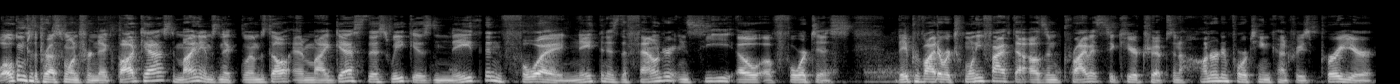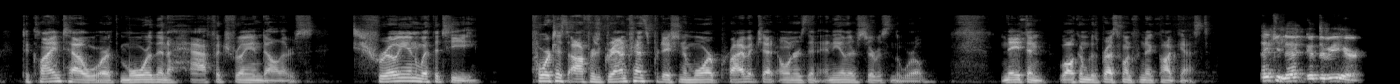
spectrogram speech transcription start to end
Welcome to the Press One for Nick podcast. My name is Nick Glimsdahl, and my guest this week is Nathan Foy. Nathan is the founder and CEO of Fortis. They provide over 25,000 private secure trips in 114 countries per year to clientele worth more than a half a trillion dollars. Trillion with a T. Fortis offers ground transportation to more private jet owners than any other service in the world. Nathan, welcome to the Press One for Nick podcast. Thank you, Nick. Good to be here.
